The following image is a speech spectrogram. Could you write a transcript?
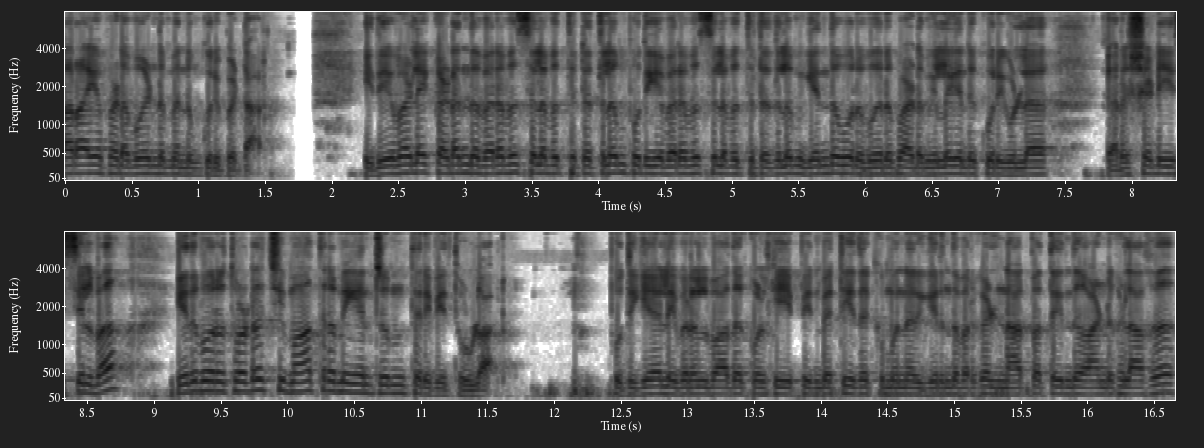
ஆராயப்பட வேண்டும் என்றும் குறிப்பிட்டார். இதேவேளை கடந்த வரவு செலவு திட்டத்திலும் புதிய வரவு செலவு திட்டத்திலும் எந்த ஒரு வேறுபாடும் இல்லை என்று கூறியுள்ள கரஷடி சில்வா இது ஒரு தொடர்ச்சி மாத்திரமே என்றும் தெரிவித்துள்ளார். புதிய லிபரல்வாத கொள்கையை பின்பற்றி இதற்கு முன்னர் இருந்தவர்கள் நாற்பத்தைந்து ஆண்டுகளாக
